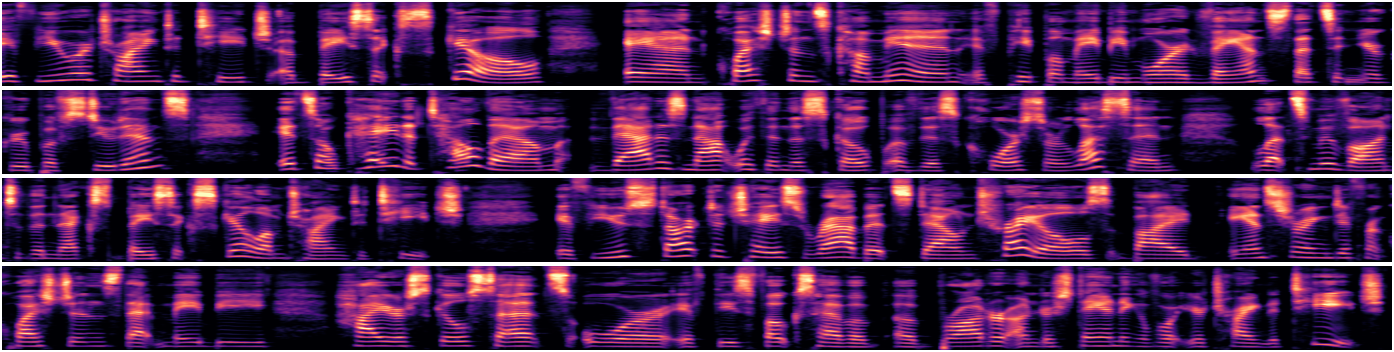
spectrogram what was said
if you are trying to teach a basic skill and questions come in if people may be more advanced that's in your group of students, it's okay to tell them that is not within the scope of this course or lesson. Let's move on to the next basic skill I'm trying to teach. If you start to chase rabbits down trails by answering different questions that may be higher skill sets, or if these folks have a, a broader understanding of what you're trying to teach,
